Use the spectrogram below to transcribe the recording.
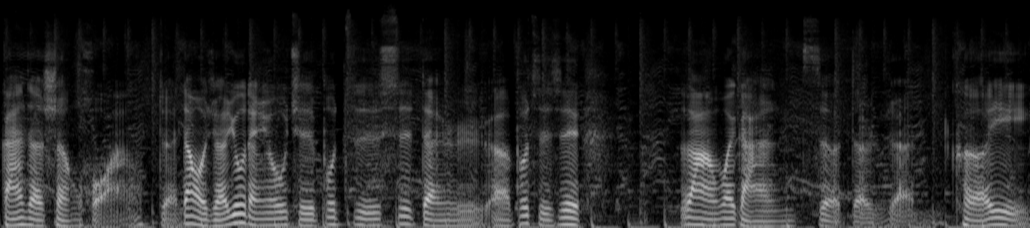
感恩的生活啊，对。但我觉得 U 点 U 其实不只是等于呃，不只是让未感染者的人可以，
